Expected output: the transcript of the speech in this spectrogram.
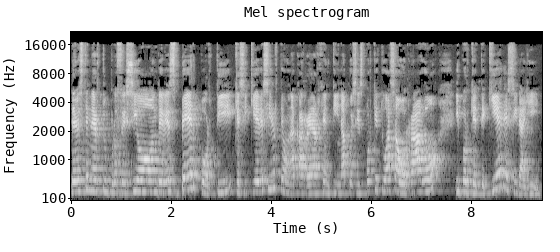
debes tener tu profesión, debes ver por ti que si quieres irte a una carrera argentina, pues es porque tú has ahorrado y porque te quieres ir allí,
